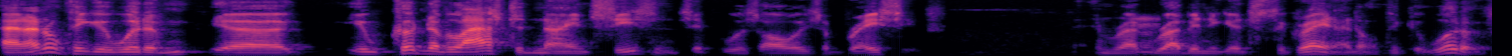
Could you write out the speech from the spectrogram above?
and I don't think it would have. Uh, it couldn't have lasted nine seasons if it was always abrasive and mm. rubbing against the grain. I don't think it would have.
